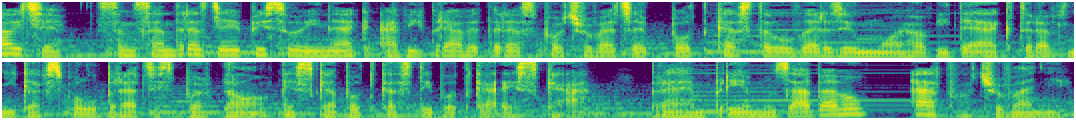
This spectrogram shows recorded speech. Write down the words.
Ahojte, som Sandra z Dejepisu Inak a vy práve teraz počúvate podcastovú verziu môjho videa, ktorá vzniká v spolupráci s portálom skpodcasty.sk. Prajem príjemnú zábavu a počúvanie.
